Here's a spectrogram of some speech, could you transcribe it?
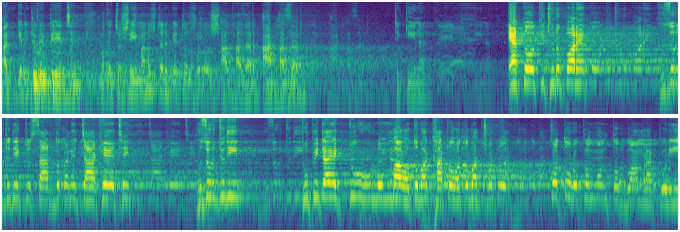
ভাগ্যের জুড়ে পেয়েছেন অথচ সেই মানুষটার বেতন হলো সাত হাজার আট হাজার। ঠিক কি না? এত কিছুর পরে হুজুর যদি একটু চার দোকানে চা খেয়েছে হুজুর যদি টুপিটা একটু লম্বা অথবা খাটো অথবা ছোট কত রকম মন্তব্য আমরা করি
